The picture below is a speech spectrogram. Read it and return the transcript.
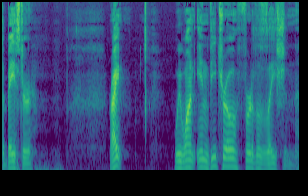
the baster, right? We want in vitro fertilization.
